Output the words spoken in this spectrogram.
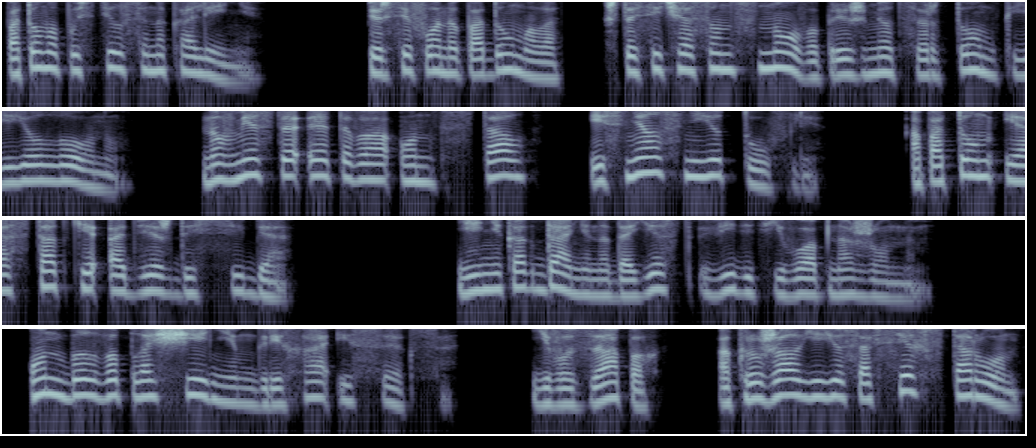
потом опустился на колени. Персефона подумала, что сейчас он снова прижмется ртом к ее лону, но вместо этого он встал и снял с нее туфли, а потом и остатки одежды с себя. Ей никогда не надоест видеть его обнаженным. Он был воплощением греха и секса. Его запах окружал ее со всех сторон,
